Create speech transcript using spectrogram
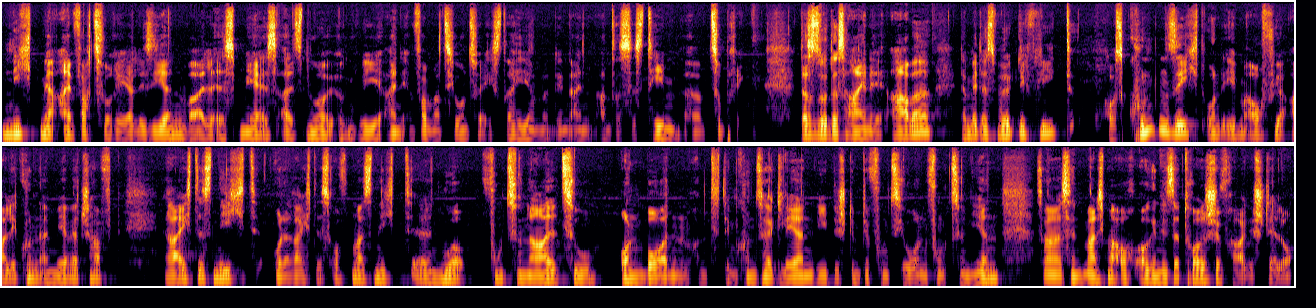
nicht mehr einfach zu realisieren, weil es mehr ist, als nur irgendwie eine Information zu extrahieren und in ein anderes System äh, zu bringen. Das ist so das eine. Aber damit es wirklich fliegt, aus Kundensicht und eben auch für alle Kunden einen Mehrwert schafft, reicht es nicht oder reicht es oftmals nicht äh, nur funktional zu onboarden und dem Kunden zu erklären, wie bestimmte Funktionen funktionieren, sondern es sind manchmal auch organisatorische Fragestellungen.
